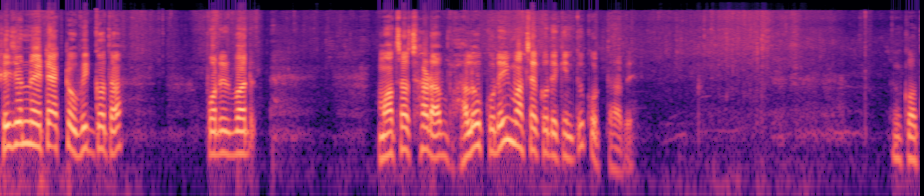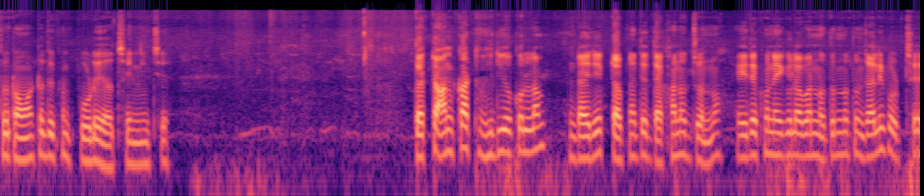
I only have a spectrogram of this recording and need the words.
সেই জন্য এটা একটা অভিজ্ঞতা। পরের বার মাচা ছাড়া ভালো করেই মাচা করে কিন্তু করতে হবে। কত টমাটো দেখুন পড়ে আছে নিচে। তো একটা আনকাট ভিডিও করলাম ডাইরেক্ট আপনাদের দেখানোর জন্য। এই দেখুন, এইগুলো আবার নতুন নতুন জালি পড়ছে।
